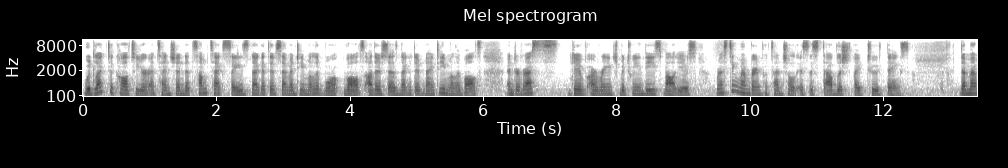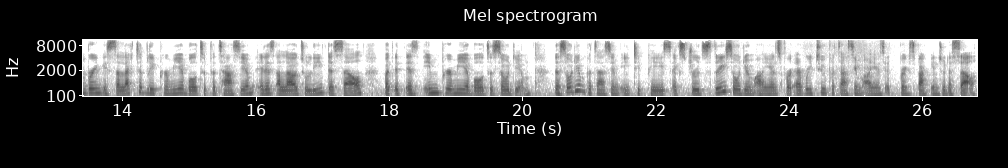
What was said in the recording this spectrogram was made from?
Would like to call to your attention that some text says negative 70 millivolts, others says negative 90 millivolts, and the rest give a range between these values. Resting membrane potential is established by two things. The membrane is selectively permeable to potassium. It is allowed to leave the cell, but it is impermeable to sodium. The sodium potassium ATPase extrudes three sodium ions for every two potassium ions it brings back into the cell.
